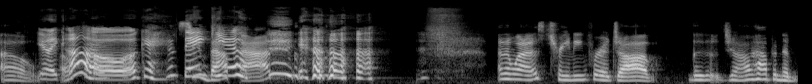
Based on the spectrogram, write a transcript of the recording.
"Oh." you're like, okay. oh, okay, thank you. that bad. And then when I was training for a job, the job happened to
